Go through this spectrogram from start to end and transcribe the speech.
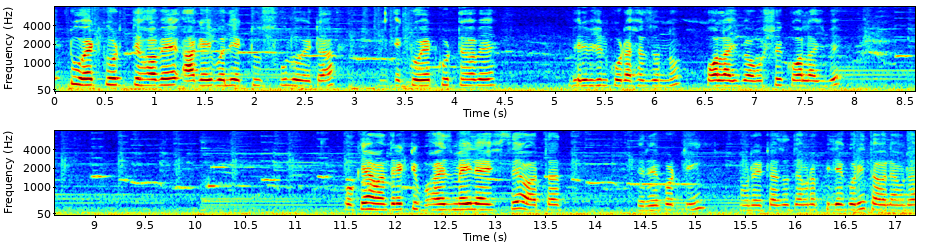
একটু ওয়েট করতে হবে। আগেই বলি, একটু স্লো এটা। একটু ওয়েট করতে হবে। ভেরিফিকেশন কোড আসার জন্য। কল আসবে, অবশ্যই কল আসবে। ওকে আমাদের একটি ভয়েস মেইল এসেছে অর্থাৎ রেকর্ডিং আমরা এটা যদি আমরা প্লে করি তাহলে আমরা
